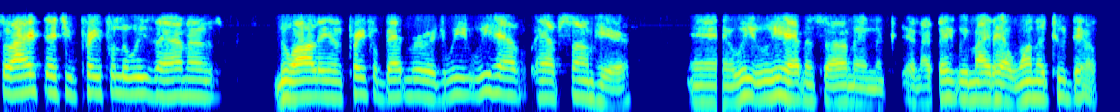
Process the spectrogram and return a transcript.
So I ask that you pray for Louisiana, New Orleans, pray for Baton Rouge. We we have have some here, and we we having some, and and I think we might have one or two deaths.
